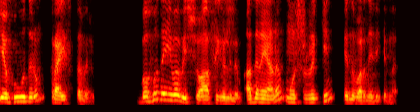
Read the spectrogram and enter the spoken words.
യഹൂദരും ക്രൈസ്തവരും. ബഹുദൈവ വിശ്വാസികളിലും അതിനെയാണ് മുഷ്രിക്കിൻ എന്ന് പറഞ്ഞിരിക്കുന്നത്.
